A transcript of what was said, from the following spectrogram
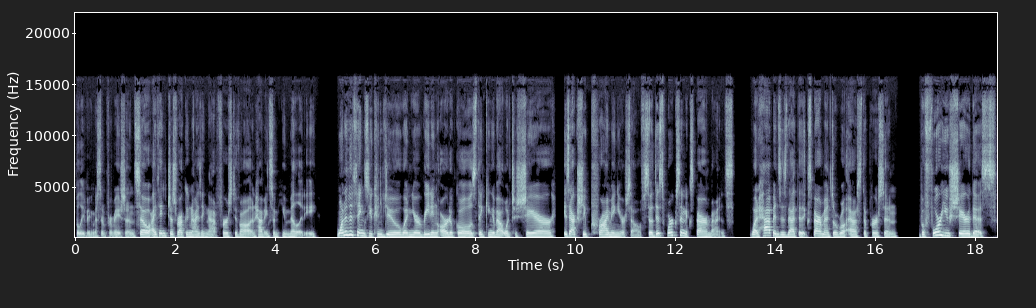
believing misinformation. So I think just recognizing that, first of all, and having some humility one of the things you can do when you're reading articles, thinking about what to share, is actually priming yourself. So this works in experiments. What happens is that the experimenter will ask the person, before you share this,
